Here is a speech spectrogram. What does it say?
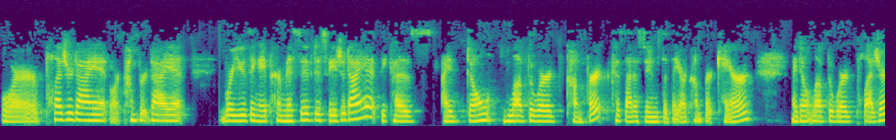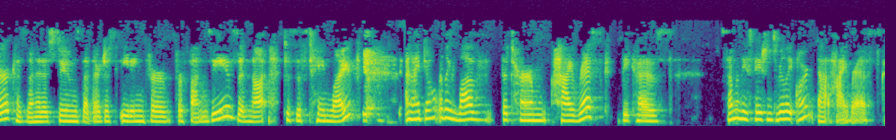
or pleasure diet or comfort diet. We're using a permissive dysphagia diet because I don't love the word comfort because that assumes that they are comfort care. I don't love the word pleasure because then it assumes that they're just eating for, for funsies and not to sustain life. Yeah. And I don't really love the term high risk because some of these patients really aren't that high risk.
